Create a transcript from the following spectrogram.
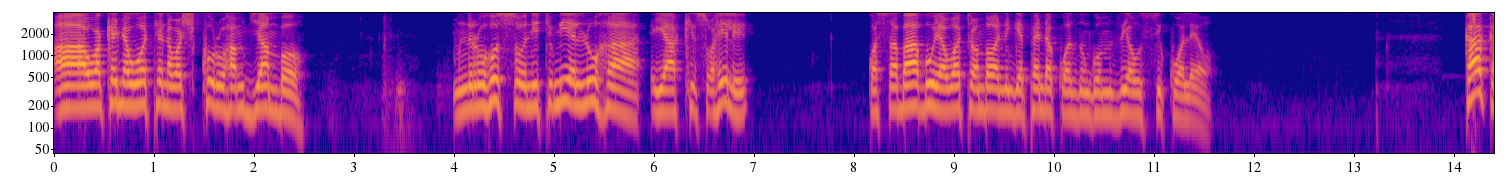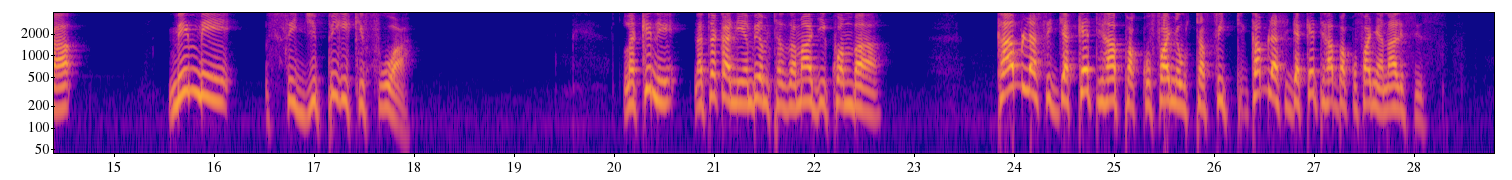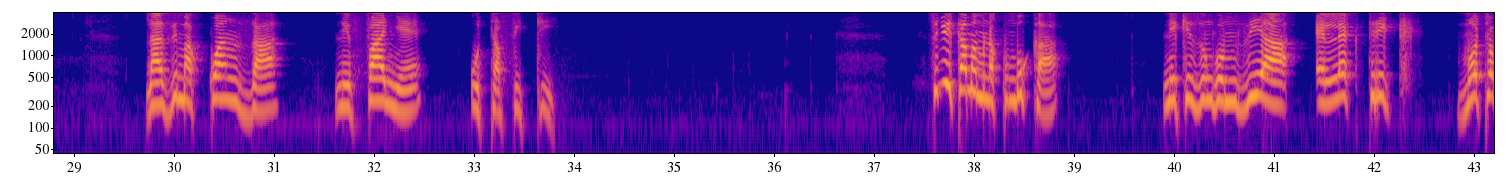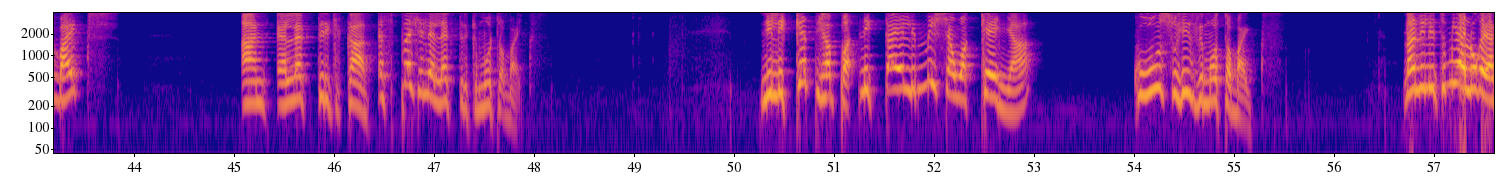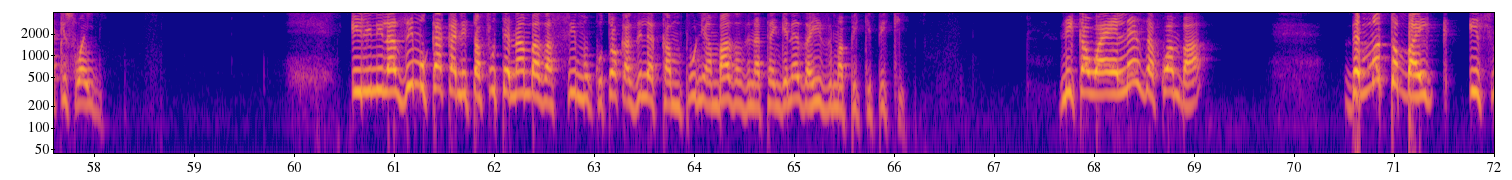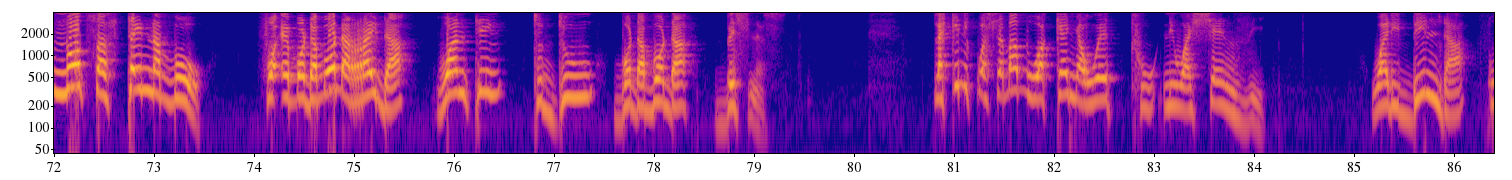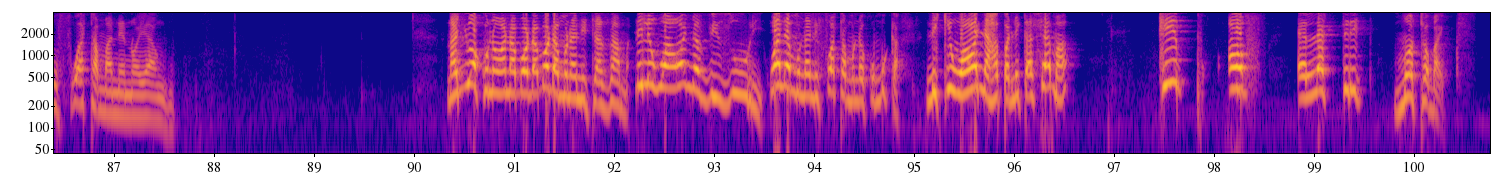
Uh, Wakenya wote na washukuru, hamjambo. Mniruhusu nitumie lugha ya Kiswahili kwa sababu ya watu ambao ningependa kuwazungumzia usiku wa leo. Kaka, mimi sijipigi kifua, lakini nataka niambie mtazamaji kwamba kabla sijaketi hapa kufanya utafiti, kabla sijaketi hapa kufanya analysis, lazima kwanza nifanye utafiti. Sijui kama mnakumbuka nikizungumzia electric motorbikes and electric cars, especially electric motorbikes. Niliketi hapa nikaelimisha Wakenya kuhusu hizi motorbikes na nilitumia lugha ya Kiswahili. Ilinilazimu kaka nitafute namba za simu kutoka zile kampuni ambazo zinatengeneza hizi mapikipiki, nikawaeleza kwamba the motorbike is not sustainable for a bodaboda rider wanting to do bodaboda business. Lakini kwa sababu wakenya wetu ni washenzi walidinda kufuata maneno yangu najua kuna wanabodaboda mnanitazama. Niliwaonya vizuri. Wale mnanifuata mnakumbuka. Nikiwaonya hapa nikasema keep off electric motorbikes.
